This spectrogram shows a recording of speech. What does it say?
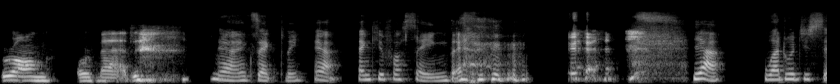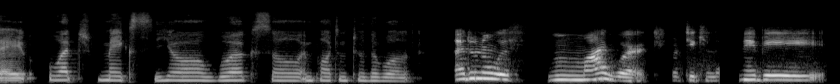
wrong or bad. Yeah exactly. Yeah thank you for saying that. Yeah what would you say what makes your work so important to the world? I don't know if my work particular maybe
